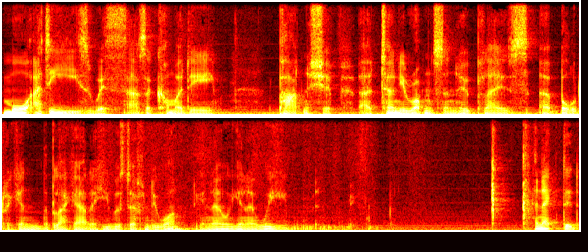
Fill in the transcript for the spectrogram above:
more at ease with as a comedy partnership. Uh, Tony Robinson, who plays uh, Baldrick in The Blackadder, he was definitely one. You know, you know, we connected.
